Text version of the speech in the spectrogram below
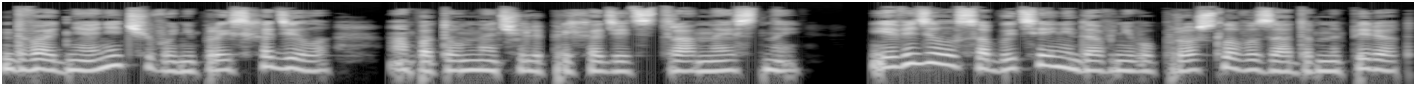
Два дня ничего не происходило, а потом начали приходить странные сны. Я видела события недавнего прошлого задом наперед.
